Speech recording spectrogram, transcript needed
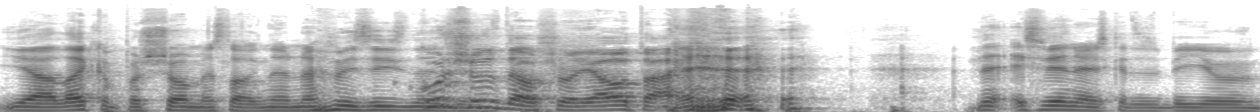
Jā, laikam par šo mēs labi īsti Kurš nezinu. uzdev šo jautājumu? ne, es vienreiz, kad es biju.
